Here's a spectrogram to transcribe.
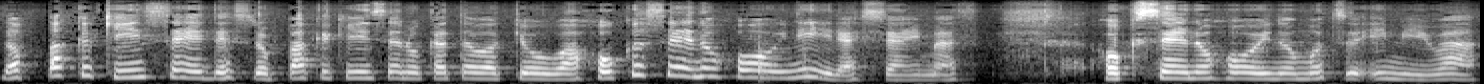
六白金星です。六白金星の方は今日は北西の方位にいらっしゃいます。北西の方位の持つ意味は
